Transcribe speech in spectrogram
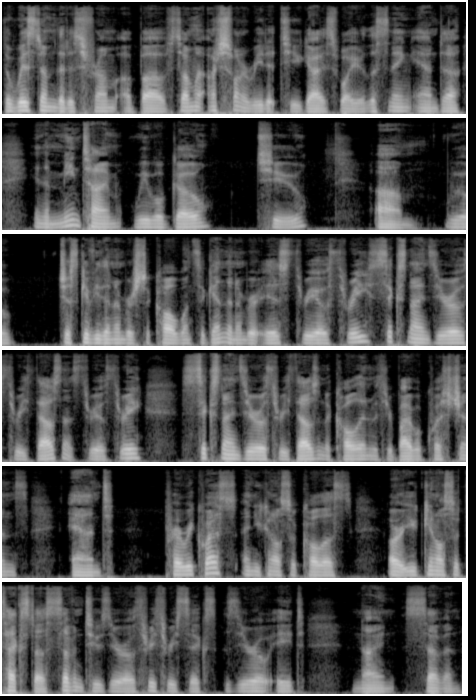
the wisdom that is from above. So I'm, i just want to read it to you guys while you're listening, and uh, in the meantime, we will go to um, we will just give you the numbers to call once again. The number is 303 690 3000. That's 303 690 3000 to call in with your Bible questions and prayer requests. And you can also call us, or you can also text us 720 336 0897.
